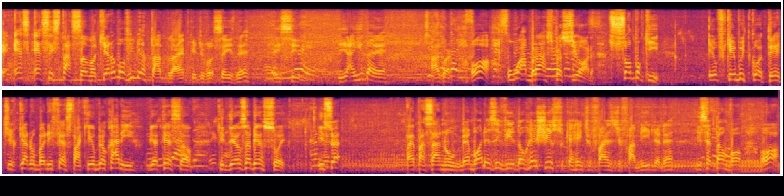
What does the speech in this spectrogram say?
É, Essa, essa estação aqui era movimentada na época de vocês, né? E Esse- é. E ainda é. Agora, ó, um abraço para a senhora. Só um pouquinho. Eu fiquei muito contente, quero manifestar aqui o meu carinho, minha Obrigada. atenção. Que Deus abençoe. Amém. Isso é, vai passar no Memórias e Vida, um registro que a gente faz de família, né? Isso é é tão bom. bom. Ó,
